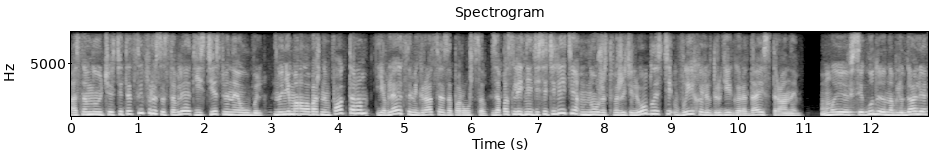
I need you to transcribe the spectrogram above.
Основную часть этой цифры составляет естественная убыль. Но немаловажным фактором является миграция запорожцев. За последние десятилетия множество жителей области выехали в другие города и страны. Мы все годы наблюдали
